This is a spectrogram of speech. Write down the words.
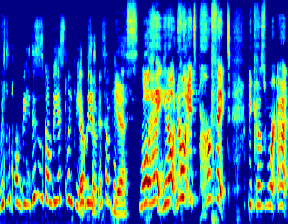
This is gonna be this is gonna be a sleepy It'll be- episode. It's okay. Yes. Well, hey, you know, no, it's perfect because we're at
